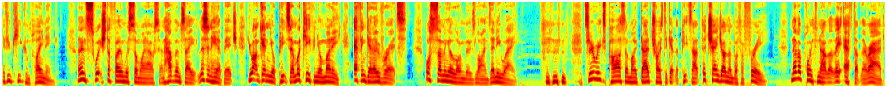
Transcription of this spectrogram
if you keep complaining and then switch the phone with someone else and have them say, Listen here, bitch, you aren't getting your pizza and we're keeping your money. Effing get over it. Or something along those lines, anyway. Two weeks pass and my dad tries to get the Pizza Hut to change our number for free, never pointing out that they effed up their ad,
